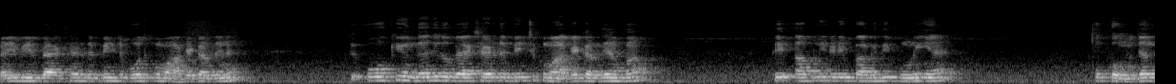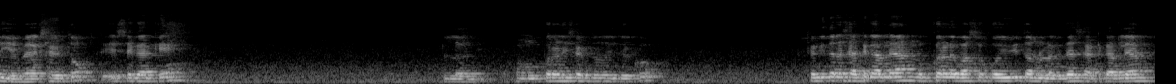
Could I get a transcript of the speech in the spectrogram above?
ਕਈ ਵੀਰ ਬੈਕ ਸਾਈਡ ਤੇ ਪਿੰਚ ਬਹੁਤ ਘੁਮਾ ਕੇ ਕਰਦੇ ਨੇ। ਤੇ ਉਹ ਕੀ ਹੁੰਦਾ, ਜਦੋਂ ਬੈਕ ਸਾਈਡ ਤੇ ਪਿੰਚ ਘੁਮਾ ਕੇ ਕਰਦੇ ਆ ਆਪਾਂ, ਤੇ ਆਪਣੀ ਜਿਹੜੀ ਪੱਗ ਦੀ ਪੂਣੀ ਹੈ, ਉਹ ਘੁੰਮ ਜਾਂਦੀ ਹੈ ਬੈਕ ਸਾਈਡ ਤੋਂ। ਤੇ ਇਸੇ ਕਰਕੇ, ਲਓ ਜੀ, ਹੁਣ ਉੱਪਰ ਵਾਲੀ ਸਾਈਡ ਤੋਂ ਤੁਸੀਂ ਦੇਖੋ। ਚੰਗੀ ਤਰ੍ਹਾਂ ਸੈੱਟ ਕਰ ਲਿਆ ਨੁੱਕਰ ਵਾਲੇ ਪਾਸੋਂ ਕੋਈ ਵੀ ਤੁਹਾਨੂੰ ਲੱਗਦਾ ਸੈੱਟ ਕਰ ਲਿਆ।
